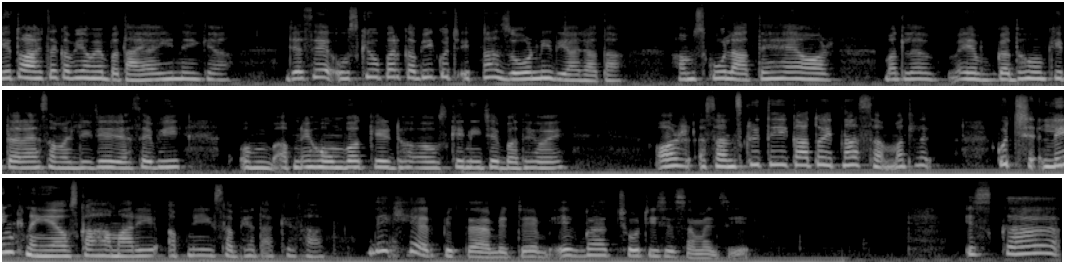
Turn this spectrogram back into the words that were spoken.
ये तो आज तक कभी हमें बताया ही नहीं गया। जैसे उसके ऊपर कभी कुछ इतना ज़ोर नहीं दिया जाता। हम स्कूल आते हैं और मतलब ये गधों की तरह समझ लीजिए जैसे भी अपने होमवर्क के उसके नीचे बधे हुए। और संस्कृति का तो इतना स, मतलब कुछ लिंक नहीं है उसका हमारी अपनी सभ्यता के साथ। देखिए अर्पिता बेटे एक बात छोटी सी समझिए। इसका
